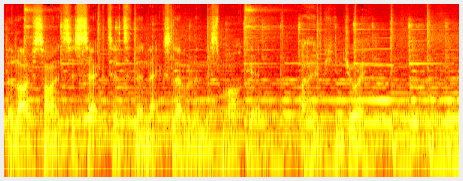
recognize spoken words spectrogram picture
the life sciences sector to the next level in this market. I hope you enjoy.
